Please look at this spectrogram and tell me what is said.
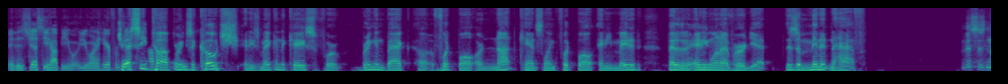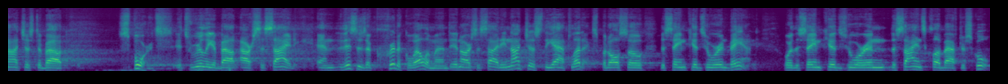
It is Jesse Hoppy. You, you want to hear from Jesse, Jesse Topper? He's a coach, and he's making the case for bringing back uh, football or not canceling football, and he made it better than anyone I've heard yet. This is a minute and a half. This is not just about sports, it's really about our society. And this is a critical element in our society, not just the athletics, but also the same kids who are in band or the same kids who are in the science club after school.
